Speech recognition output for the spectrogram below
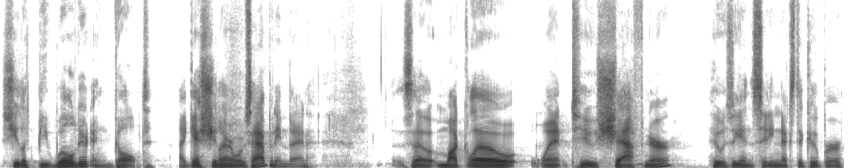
She looked bewildered and gulped. I guess she learned what was happening then." So Mucklow went to Schaffner, who was again sitting next to Cooper,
